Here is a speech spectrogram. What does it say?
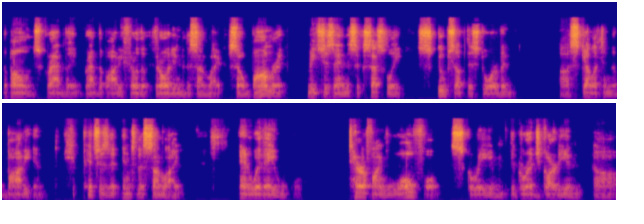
the bones. Grab the grab the body, throw the throw it into the sunlight." So Bomrick reaches in and successfully scoops up this dwarven uh, skeleton, the body, and he pitches it into the sunlight. And with a terrifying, woeful scream, the Grudge Guardian uh,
